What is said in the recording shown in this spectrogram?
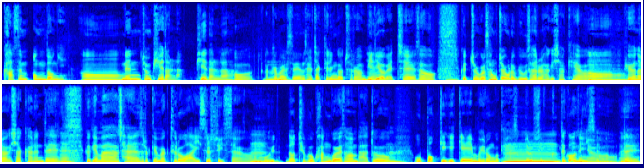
가슴, 엉덩이는 어, 좀 피해달라. 피해달라. 어, 아까 음. 말씀 살짝 드린 것처럼 미디어 매체에서 그쪽을 성적으로 묘사를 하기 시작해요. 어. 표현을 하기 시작하는데 네. 그게 막 자연스럽게 막 들어와 있을 수 있어요. 음. 뭐 너튜브 광고에서만 봐도 음. 옷 벗기기 게임 뭐 이런 거 계속 음, 뜰수 그런 게 뜨거든요. 네. 네.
